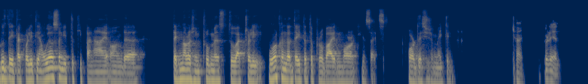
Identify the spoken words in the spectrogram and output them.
good data quality, and we also need to keep an eye on the technology improvements to actually work on that data to provide more insights for decision making. Okay, brilliant.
